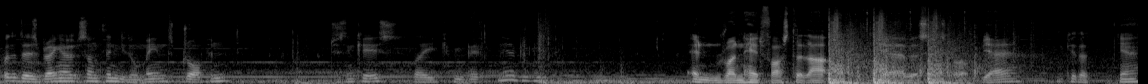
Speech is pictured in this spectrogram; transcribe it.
What they do is bring out something you don't mind dropping, just in case. Like maybe, yeah, maybe. And run head first at that. Yeah, but since got yeah, you could have yeah.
